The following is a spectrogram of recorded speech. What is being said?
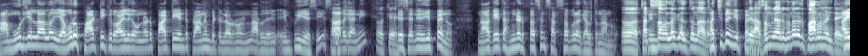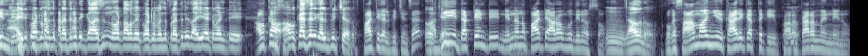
ఆ. మూడు జిల్లాల్లో ఎవరు పార్టీకి రాయల్గా ఉన్నాడు పార్టీ అంటే ప్రాణం పెట్టు ఎవరు ఉన్నారో ఆ రోజు ఎంపిక చేసి సార్ గాని చేసి నేను చెప్పాను నాకైతే హండ్రెడ్ పర్సెంట్ చట్టసభలోకి వెళ్తున్నాను. చట్టసభలోకి వెళ్తున్నారు. ఖచ్చితంగా చెప్పాను. మీరు అసెంబ్లీ అనుకున్నారు అది పార్లమెంట్. అయింది. ఐదు కోట్ల మంది ప్రతినిధికి కావాల్సిన నూట నలభై కోట్ల మంది ప్రతినిధి అయ్యేటువంటి అవకాశం. అవకాశాన్ని కల్పించారు. పార్టీ కల్పించింది సార్. అది దట్టేంటి? నిన్నను పార్టీ ఆరోపణ దినోత్సవం. ఉమ్, అవును. ఒక సామాన్యుడి కార్యకర్తకి ప్రార- ప్రారంభమైన నేను.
